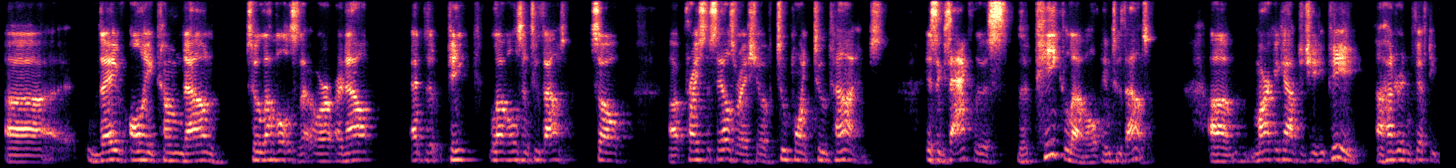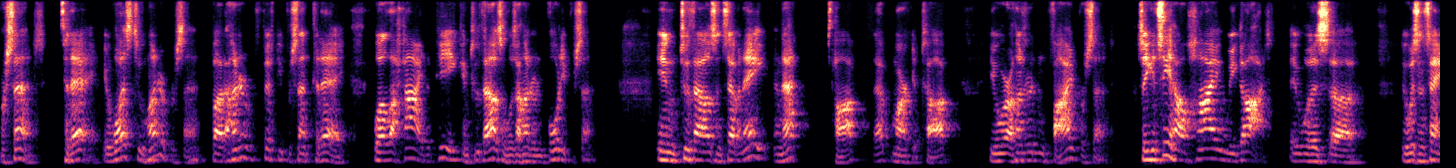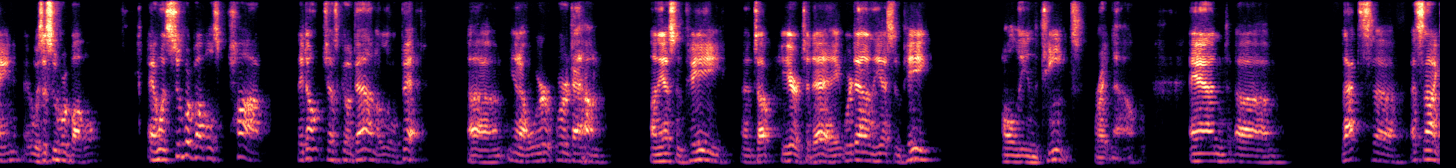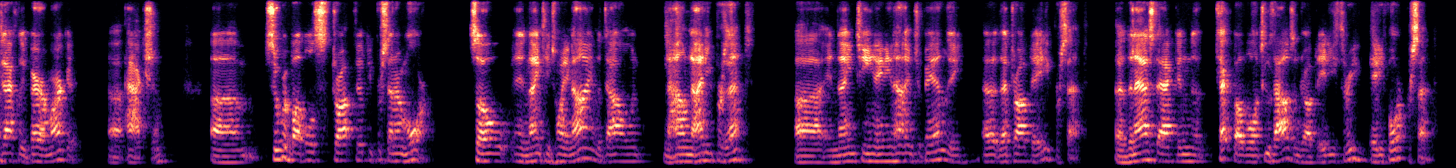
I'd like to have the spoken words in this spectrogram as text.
uh, they've only come down to levels that were, are now at the peak levels in 2000. So uh, price to sales ratio of 2.2 times is exactly this, the peak level in 2000. Um, market cap to GDP, 150% today. It was 200%, but 150% today. Well, the high, the peak in 2000 was 140%. In 2007 8, and that top, that market top, you were 105%. So you can see how high we got. It was uh, it was insane. It was a super bubble. And when super bubbles pop, they don't just go down a little bit. Um, you know, we're we're down on the S and. It's up here today. We're down on the S and P only in the teens right now, and um, that's uh, that's not exactly bear market uh, action. Um, super bubbles drop fifty percent or more. So in 1929, the Dow went now 90 percent. Uh, in 1989, Japan, the uh, that dropped 80 percent. Uh, the NASDAQ in the tech bubble in 2000 dropped 83, 84%.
